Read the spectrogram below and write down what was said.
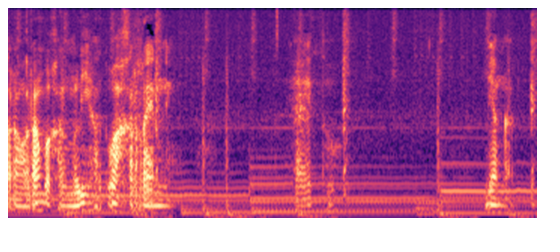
Orang-orang bakal melihat wah keren nih. Ya itu. Ya nggak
